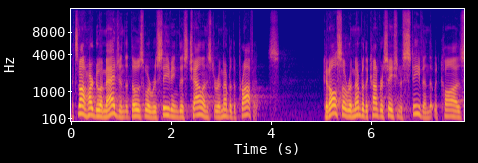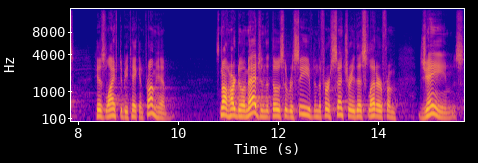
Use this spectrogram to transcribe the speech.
It's not hard to imagine that those who are receiving this challenge to remember the prophets could also remember the conversation of Stephen that would cause his life to be taken from him. It's not hard to imagine that those who received in the first century this letter from James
